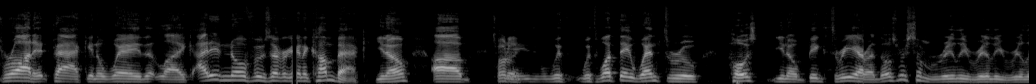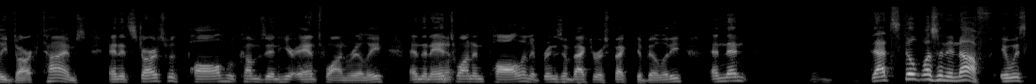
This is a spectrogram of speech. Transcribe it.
brought it back in a way that like I didn't know if it was ever going to come back, you know? Um Totally. with with what they went through post, you know, Big 3 era, those were some really really really dark times. And it starts with Paul who comes in here Antoine really, and then. Antoine and Paul and it brings them back to respectability. And then that still wasn't enough. It was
